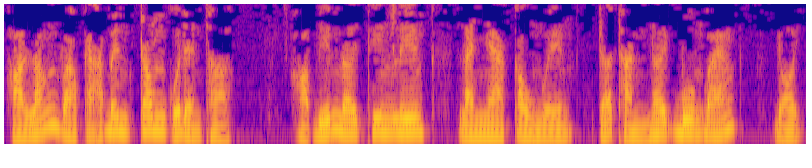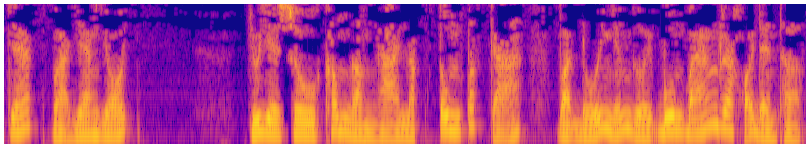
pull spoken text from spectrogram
Họ lấn vào cả bên trong của đền thờ. Họ biến nơi thiên liêng là nhà cầu nguyện trở thành nơi buôn bán, đổi chát và gian dối. Chúa Giêsu không ngần ngại lật tung tất cả và đuổi những người buôn bán ra khỏi đền thờ.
